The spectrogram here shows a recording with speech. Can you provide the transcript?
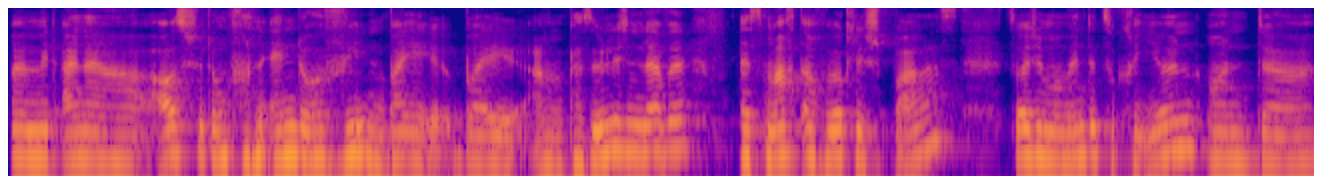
äh, mit einer Ausschüttung von Endorphin bei, bei am persönlichen Level. Es macht auch wirklich Spaß, solche Momente zu kreieren und äh,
